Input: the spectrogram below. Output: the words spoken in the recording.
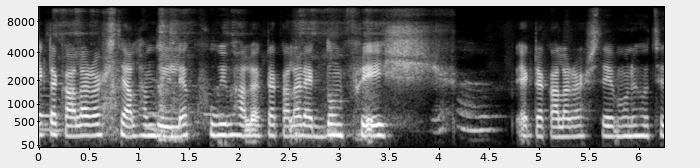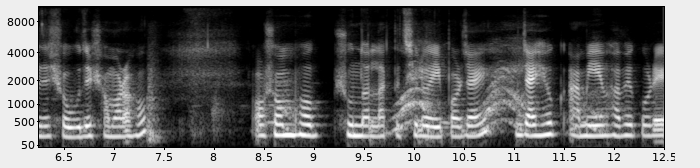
একটা কালার আসছে, আলহামদুলিল্লাহ খুবই ভালো একটা কালার একদম ফ্রেশ একটা কালার আসছে। মনে হচ্ছে যে সবুজের সমারোহ। অসম্ভব সুন্দর লাগতেছিল এই পর্যায়ে। যাই হোক, আমি এভাবে করে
